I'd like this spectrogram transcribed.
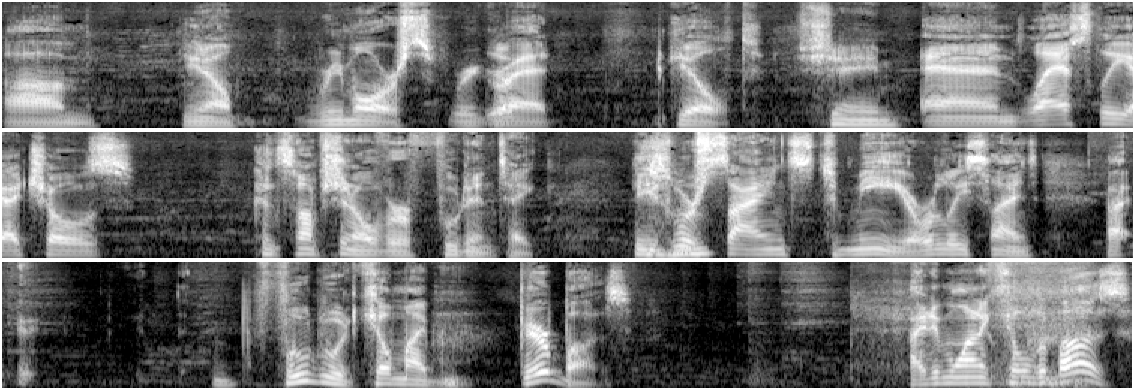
Um, you know, remorse, regret, guilt, Shame. and lastly, I chose consumption over food intake. These Mm-hmm. were signs to me, early signs. Uh, food would kill my beer buzz. I didn't want to kill the buzz.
